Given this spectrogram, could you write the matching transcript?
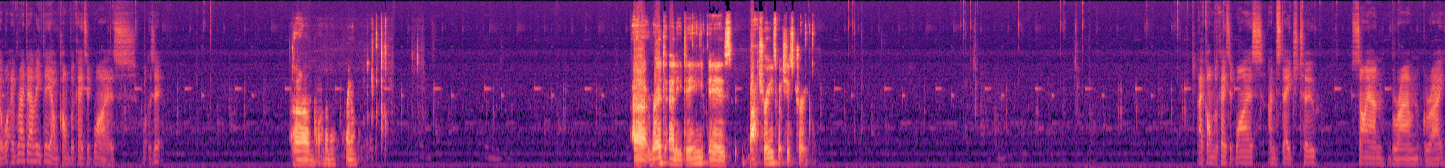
What a red LED on complicated wires. What is it? Um, I don't know. Hang on. Uh, red LED is batteries, which is true. Complicated wires and stage two. Cyan, brown, grey.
